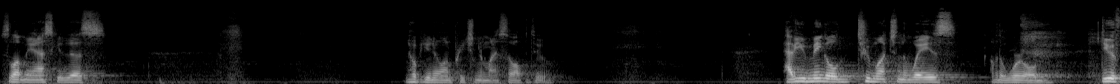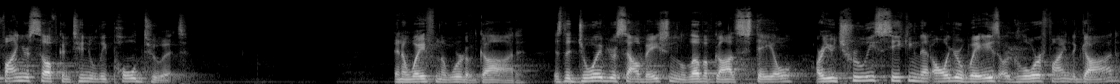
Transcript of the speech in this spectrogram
So let me ask you this. I hope you know I'm preaching to myself too. Have you mingled too much in the ways of the world? Do you find yourself continually pulled to it and away from the Word of God? Is the joy of your salvation, and the love of God, stale? Are you truly seeking that all your ways are glorifying to God?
